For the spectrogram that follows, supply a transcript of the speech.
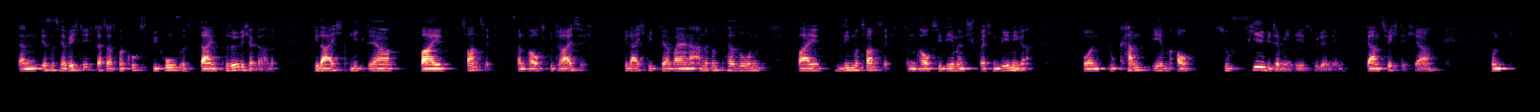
dann ist es ja wichtig, dass du erstmal guckst, wie hoch ist dein persönlicher Grade. Vielleicht liegt er bei 20, dann brauchst du 30. Vielleicht liegt er bei einer anderen Person bei 27, dann brauchst du dementsprechend weniger. Und du kannst eben auch zu viel Vitamin D zu dir nehmen. Ganz wichtig, ja. Und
